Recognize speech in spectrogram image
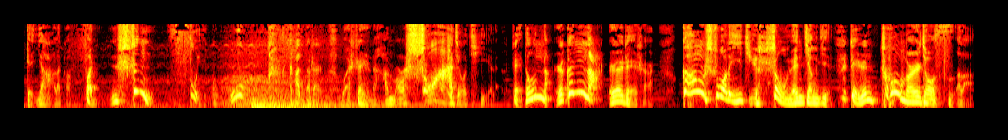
给压了个粉身碎骨。看到这儿，我身上的汗毛唰就起来了。这都哪儿跟哪儿啊？这是。刚说了一句“寿元将近”，这人出门就死了。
